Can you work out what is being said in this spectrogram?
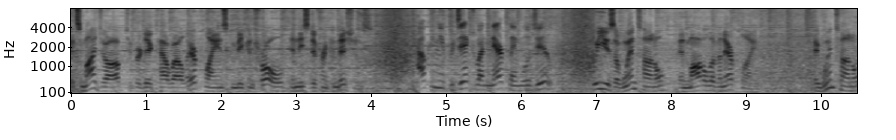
It's my job to predict how well airplanes can be controlled in these different conditions. How can you predict what an airplane will do? We use a wind tunnel and model of an airplane. A wind tunnel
